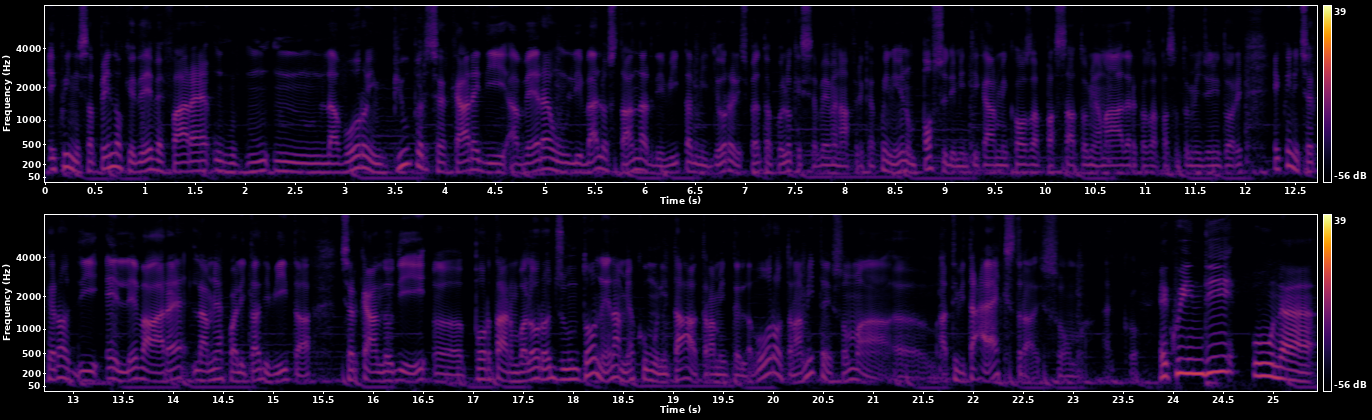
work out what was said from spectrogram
e quindi sapendo che deve fare un, un, un, lavoro in più per cercare di avere un livello standard di vita migliore rispetto a quello che si aveva in Africa, quindi io non posso dimenticarmi cosa ha passato mia madre, cosa ha passato i miei genitori e quindi cercherò di elevare la mia qualità di vita cercando di uh, portare un valore aggiunto nella mia comunità tramite il lavoro, tramite insomma uh, attività extra, insomma, ecco. E quindi una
